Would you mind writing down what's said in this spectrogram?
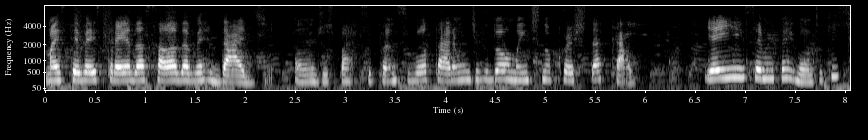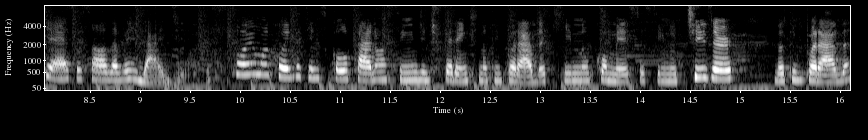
Mas teve a estreia da Sala da Verdade, onde os participantes votaram individualmente no crush da casa. E aí você me pergunta, o que, que é essa Sala da Verdade? Foi uma coisa que eles colocaram assim de diferente na temporada, que no começo, assim, no teaser da temporada,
